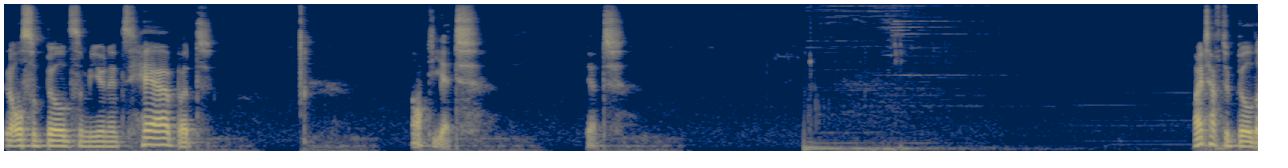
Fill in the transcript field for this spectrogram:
Could also build some units here, but not yet. Yet. Might have to build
